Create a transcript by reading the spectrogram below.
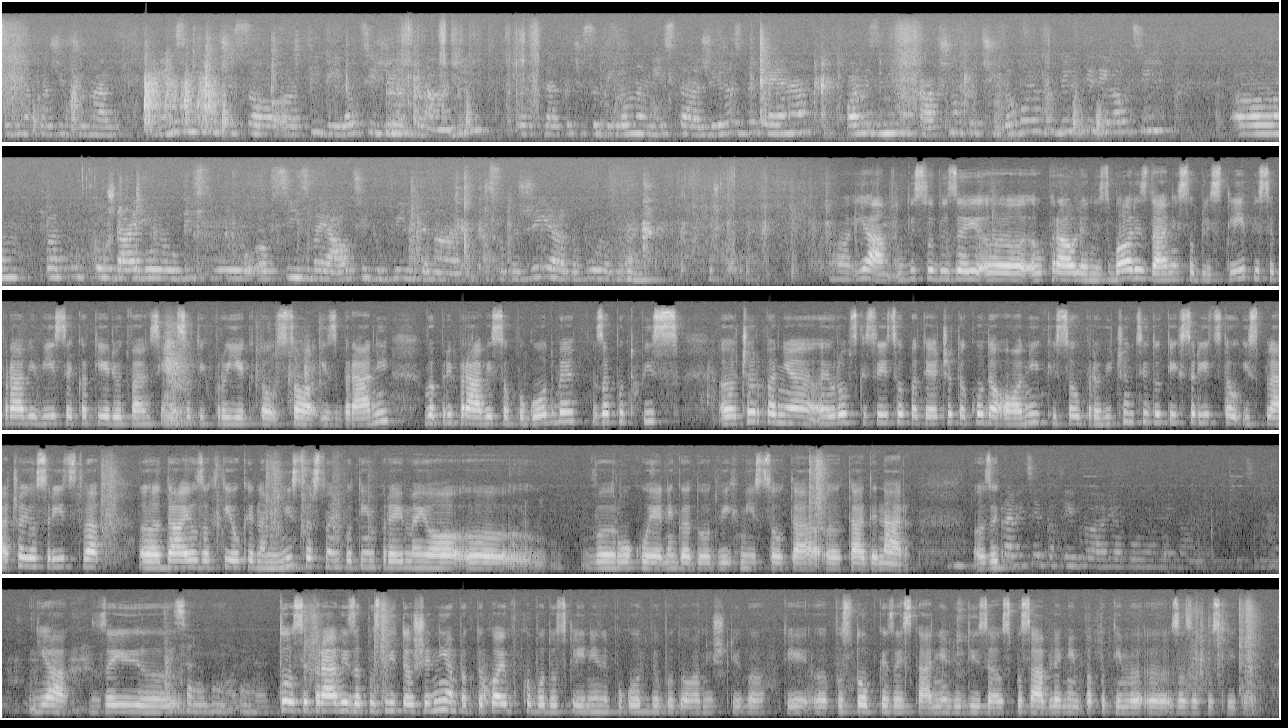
Sabina Kržič žurnal. Meni se zdi, če so uh, ti delavci že izbrani, skratka, če so delovna mesta že razdeljena, pa me zanima, kakšno plačilo bojo dobili ti delavci, um, pa tudi to, kdaj bojo v bistvu vsi izvajalci dobili denar, a so ga že ali ga bojo kdaj. Ja, v bistvu je bil zdaj uh, upravljen izbor, izdani so bili sklepi, se pravi, ve se, kateri od 72 projektov so izbrani, v pripravi so pogodbe za podpis. Črpanje evropskih sredstev pa teče tako, da oni, ki so upravičenci do teh sredstev, izplačajo sredstva, dajo zahtevke na ministrstvo in potem prejmejo v roku enega do dveh mesecev ta, ta denar. Zdaj, pravi, cirka februarja bojo Ja, zdaj, eh, to se pravi, zaposlitev še ni, ampak takoj, ko bodo sklenjene pogodbe, bodo oni šli v te eh, postopke za iskanje ljudi, za usposabljanje in pa potem eh, za zaposlitev.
